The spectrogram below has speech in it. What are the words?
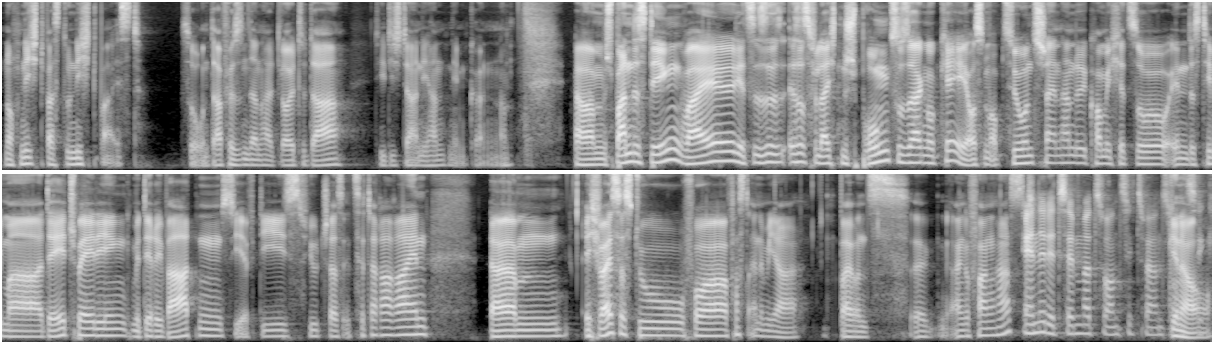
noch nicht, was du nicht weißt. So, und dafür sind dann halt Leute da, die dich da an die Hand nehmen können. Ne? Ähm, spannendes Ding, weil jetzt ist es, ist es vielleicht ein Sprung zu sagen, okay, aus dem Optionsscheinhandel komme ich jetzt so in das Thema Daytrading mit Derivaten, CFDs, Futures etc. rein. Ähm, ich weiß, dass du vor fast einem Jahr bei uns äh, angefangen hast. Ende Dezember 2022. Genau.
